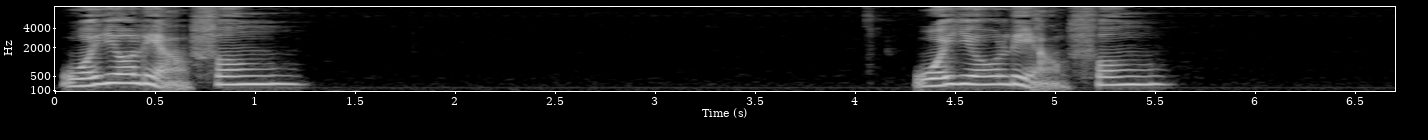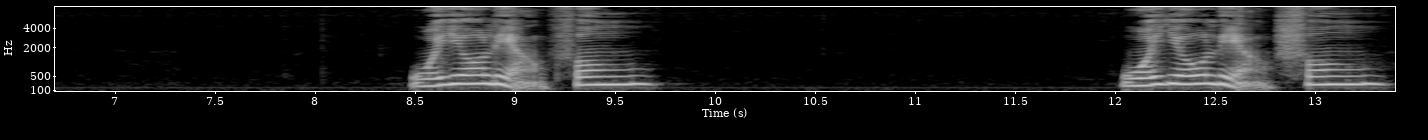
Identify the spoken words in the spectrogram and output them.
我有两封。我有两封。我有两封。我有两封。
